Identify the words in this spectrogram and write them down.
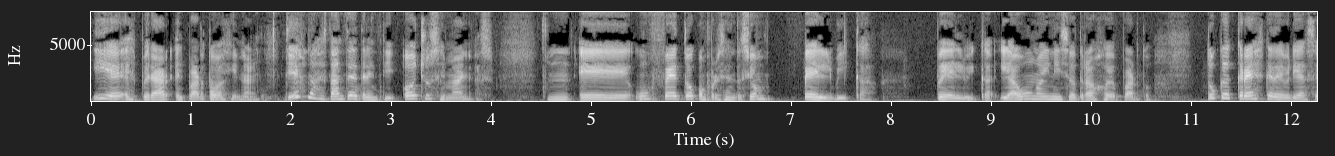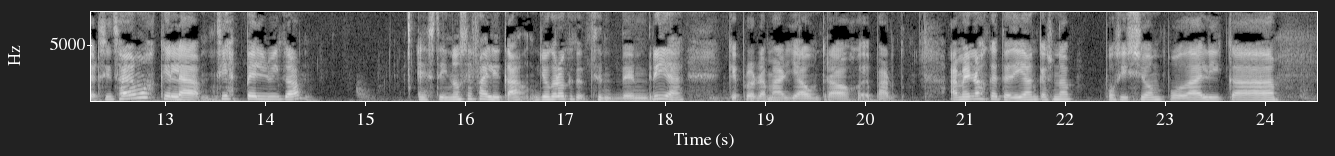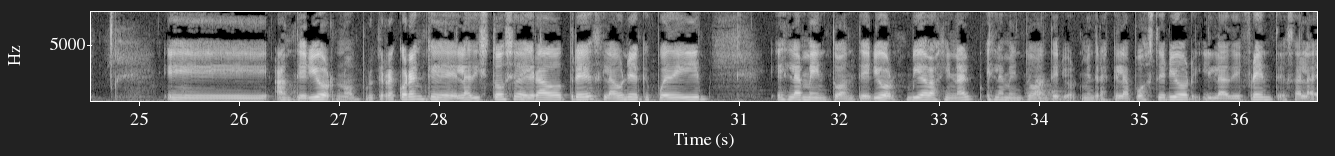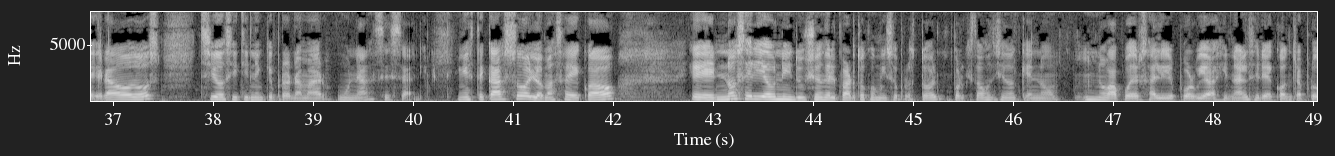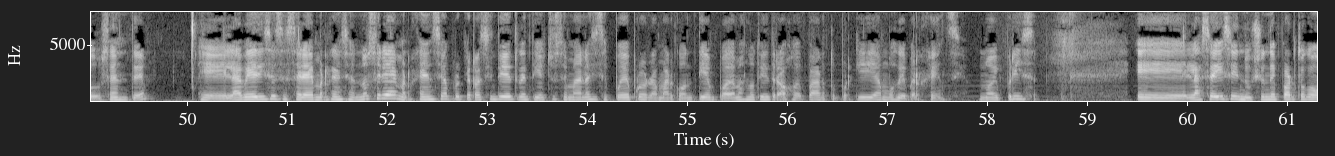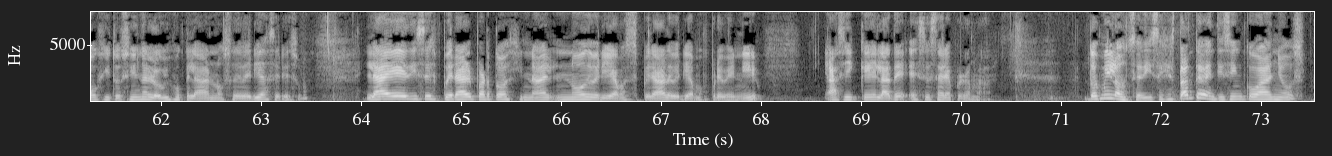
y e, esperar el parto vaginal. Tienes una gestante de 38 semanas, mm, eh, un feto con presentación pélvica, pélvica y aún no inició trabajo de parto. ¿Tú qué crees que debería ser? Si sabemos que la si es pélvica este, y no cefálica, yo creo que tendría que programar ya un trabajo de parto. A menos que te digan que es una posición podálica eh, anterior, ¿no? Porque recuerden que la distosia de grado 3, la única que puede ir es la mento anterior, vía vaginal es la mento anterior, mientras que la posterior y la de frente, o sea, la de grado 2, sí o sí tienen que programar una cesárea. En este caso, lo más adecuado eh, no sería una inducción del parto con misoprostol, porque estamos diciendo que no, no va a poder salir por vía vaginal, sería contraproducente. Eh, la B dice cesárea de emergencia. No sería de emergencia porque recién tiene 38 semanas y se puede programar con tiempo. Además no tiene trabajo de parto porque iríamos de emergencia. No hay prisa. Eh, la C dice inducción de parto con oxitocina. Lo mismo que la A no se debería hacer eso. La E dice esperar el parto vaginal. No deberíamos esperar, deberíamos prevenir. Así que la D es cesárea programada. 2011 dice gestante 25 años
